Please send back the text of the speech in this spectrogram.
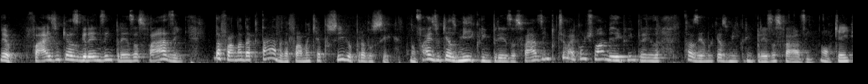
Meu, faz o que as grandes empresas fazem da forma adaptada, da forma que é possível para você. Não faz o que as microempresas fazem, porque você vai continuar microempresa fazendo o que as microempresas fazem, ok?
